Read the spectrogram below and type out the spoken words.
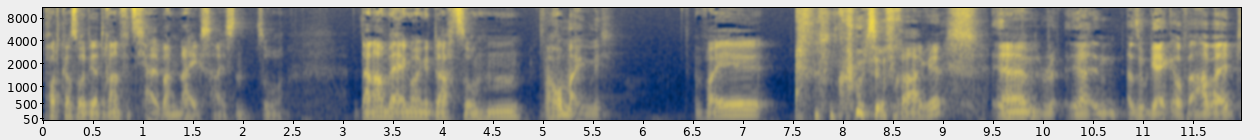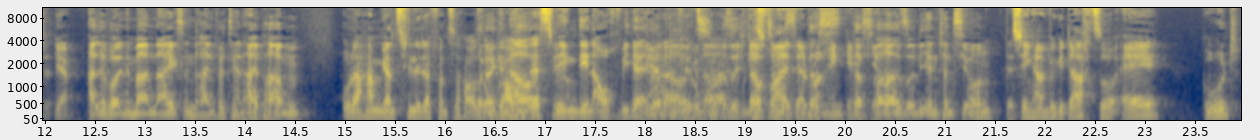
Podcast sollte ja 43 halber Nikes heißen, so. Dann haben wir irgendwann gedacht, so, hm, Warum eigentlich? weil, gute Frage, In, ja, in, also Gag auf der Arbeit. Ja. Alle wollen immer Nikes in 43,5 haben. oder haben ganz viele davon zu Hause Oder und brauchen genau- deswegen den auch wieder in Genau, 43 genau. Also ich Und das glaube, war halt der das, Running Gag, das ja. war so die Intention. Deswegen haben wir gedacht, so, ey, gut,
